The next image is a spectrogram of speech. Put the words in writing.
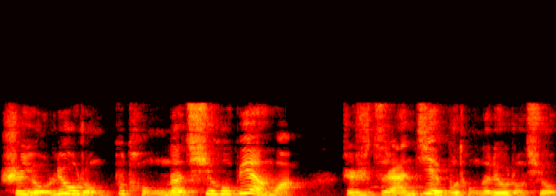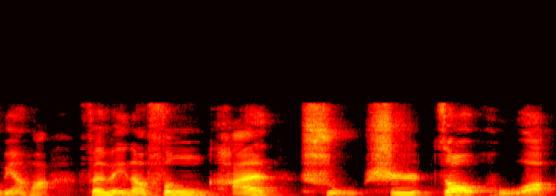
是有六种不同的气候变化，这是自然界不同的六种气候变化，分为呢风寒暑湿燥火。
